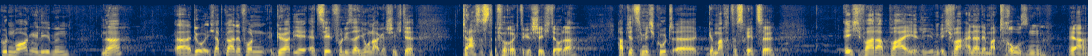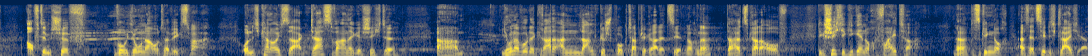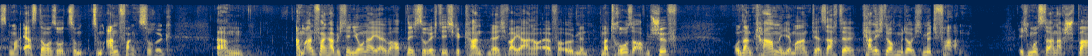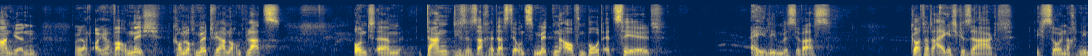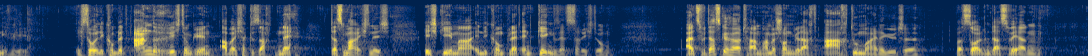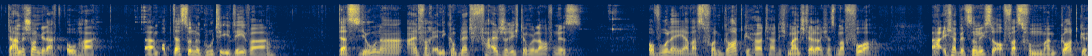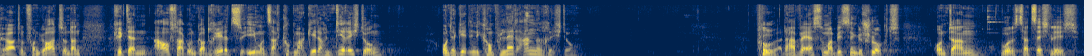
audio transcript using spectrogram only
Guten Morgen, ihr Lieben. Na? Äh, du, ich habe gerade von gehört, ihr erzählt von dieser Jona-Geschichte. Das ist eine verrückte Geschichte, oder? Habt ihr ziemlich gut äh, gemacht, das Rätsel. Ich war dabei, ihr Lieben. Ich war einer der Matrosen, ja, auf dem Schiff, wo Jona unterwegs war. Und ich kann euch sagen, das war eine Geschichte. Ähm, Jona wurde gerade an Land gespuckt, habt ihr gerade erzählt noch, ne? Da hört es gerade auf. Die Geschichte ging ja noch weiter. Ne? Das ging noch, also erzähle ich gleich erstmal. Erst nochmal so zum, zum Anfang zurück. Ähm, am Anfang habe ich den Jona ja überhaupt nicht so richtig gekannt. Ne? Ich war ja einfach irgendein Matrose auf dem Schiff. Und dann kam jemand, der sagte, kann ich noch mit euch mitfahren? Ich muss da nach Spanien. Und ich dachte, oh ja, warum nicht? Komm noch mit, wir haben noch einen Platz. Und ähm, dann diese Sache, dass der uns mitten auf dem Boot erzählt, ey, ihr Lieben, wisst ihr was? Gott hat eigentlich gesagt, ich soll nach Ninive. Ich soll in die komplett andere Richtung gehen, aber ich habe gesagt, nee, das mache ich nicht ich gehe mal in die komplett entgegengesetzte Richtung. Als wir das gehört haben, haben wir schon gedacht, ach du meine Güte, was soll denn das werden? Da haben wir schon gedacht, oha, ähm, ob das so eine gute Idee war, dass Jona einfach in die komplett falsche Richtung gelaufen ist, obwohl er ja was von Gott gehört hat. Ich meine, stellt euch das mal vor. Äh, ich habe jetzt noch nicht so oft was von meinem Gott gehört und von Gott und dann kriegt er einen Auftrag und Gott redet zu ihm und sagt, guck mal, geh doch in die Richtung und er geht in die komplett andere Richtung. Puh, da haben wir erst mal ein bisschen geschluckt und dann wurde es tatsächlich,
